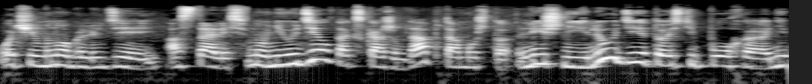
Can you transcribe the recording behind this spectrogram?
очень много людей остались, ну, не удел, так скажем, да, потому что лишние люди, то есть эпоха, не,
